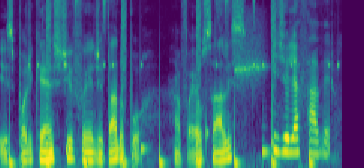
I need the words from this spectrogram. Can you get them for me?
Esse podcast foi editado por Rafael Sales e Júlia Fávero.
